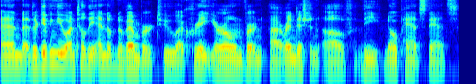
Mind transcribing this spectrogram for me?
and they're giving you until the end of November to uh, create your own ver- rendition of the No Pants Dance.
